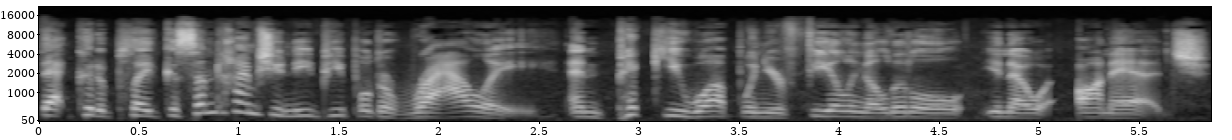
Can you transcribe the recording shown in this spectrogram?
that could have played? Because sometimes you need people to rally and pick you up when you're feeling a little, you know, on edge.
